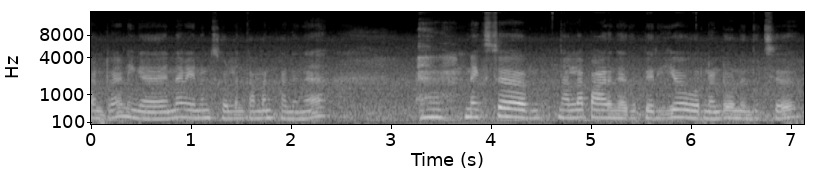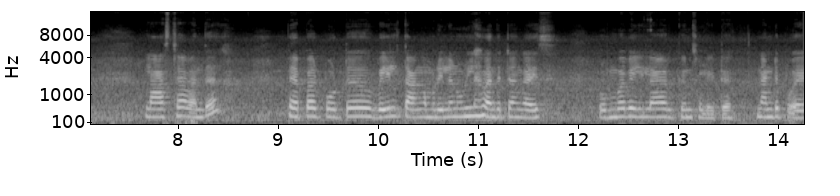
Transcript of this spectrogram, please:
பண்ணுறேன் நீங்கள் என்ன வேணும்னு சொல்லுங்கள் கமெண்ட் பண்ணுங்கள் நெக்ஸ்ட்டு நல்லா பாருங்கள் இது பெரிய ஒரு நண்டு ஒன்று இருந்துச்சு. லாஸ்ட்டாக வந்து பெப்பர் போட்டு வெயில் தாங்க முடியலன்னு உள்ளே வந்துட்டேன் கைஸ் ரொம்ப வெயிலாக இருக்குன்னு சொல்லிட்டு நண்டு போய்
